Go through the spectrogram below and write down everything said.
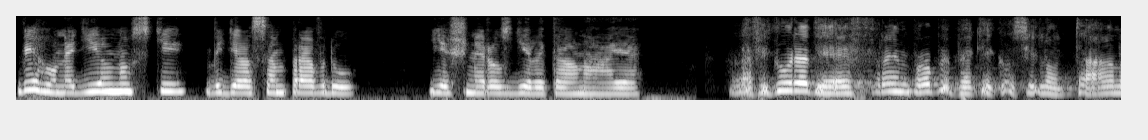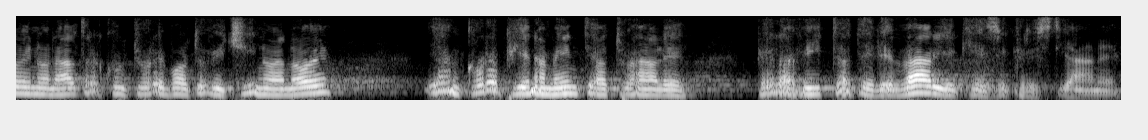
V jeho nedílnosti viděl jsem pravdu, jež nerozdělitelná je. La figura di Efrem, proprio perché è così lontano in un'altra cultura molto vicino a noi, è ancora pienamente attuale per la vita delle varie chiese cristiane.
